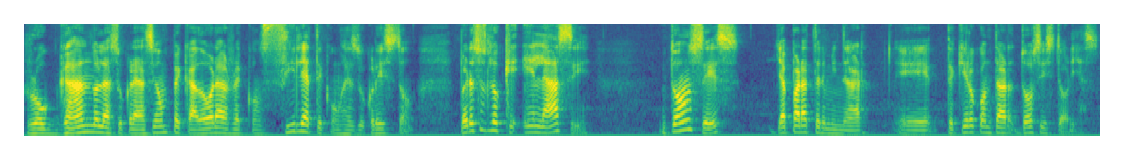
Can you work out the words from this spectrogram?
rogándole a su creación pecadora, reconcíliate con Jesucristo. Pero eso es lo que Él hace. Entonces, ya para terminar, eh, te quiero contar dos historias.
